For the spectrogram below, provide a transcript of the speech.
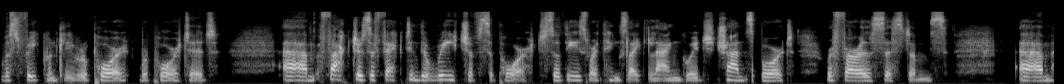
was frequently report, reported um, factors affecting the reach of support. So these were things like language, transport, referral systems, um,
